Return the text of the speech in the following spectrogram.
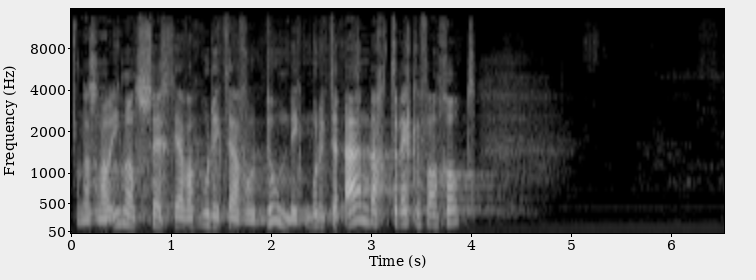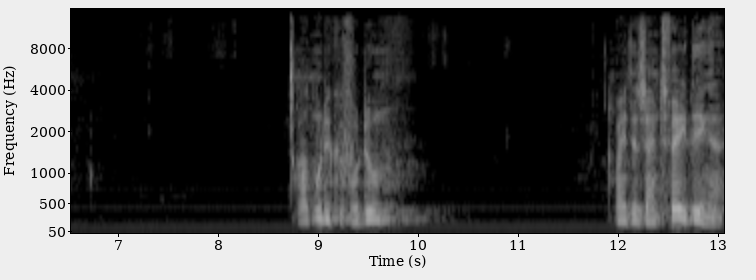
En als er nou iemand zegt, ja, wat moet ik daarvoor doen? Moet ik de aandacht trekken van God? Wat moet ik ervoor doen? Gemeente, er zijn twee dingen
